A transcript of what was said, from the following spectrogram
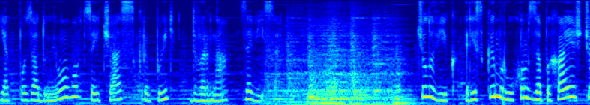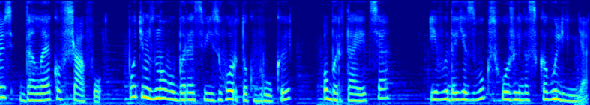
як позаду нього в цей час скрипить дверна завіса. Чоловік різким рухом запихає щось далеко в шафу. Потім знову бере свій згорток в руки, обертається і видає звук, схожий на скавуління.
